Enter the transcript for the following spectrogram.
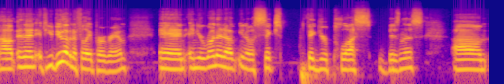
Um, and then if you do have an affiliate program, and and you're running a you know a six figure plus business um,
